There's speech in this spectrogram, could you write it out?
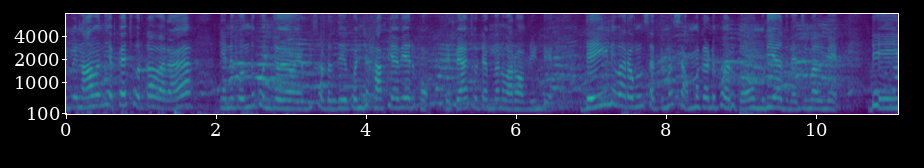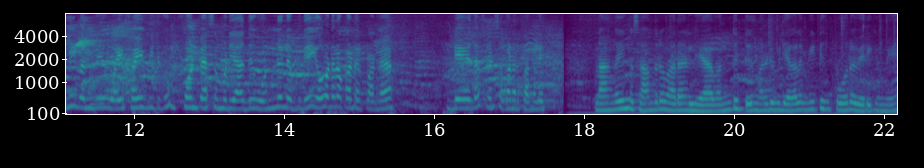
இப்போ நான் வந்து எப்பயாச்சும் ஒருக்கா வரேன். எனக்கு வந்து கொஞ்சம் எப்படி சொல்கிறது கொஞ்சம் ஹாப்பியாகவே இருக்கும். எப்பயாச்சும் ஒரு டைம் தானே வரோம் அப்படின்ட்டு. டெய்லி வரவங்களும் சத்தியமாக செம்ம கடுப்பாக இருக்கும். முடியாது நிஜமாலுமே. டெய்லி வந்து ஒய்ஃபை வீட்டுக்கும் ஃபோன் பேச முடியாது. ஒன்றும் இல்லை இப்படியே எவ்வளோ நேரம் உட்காந்துருப்பாங்க டே தான் ஃப்ரெண்ட்ஸ் உட்காந்துருப்பாங்களே நாங்கள் இங்கே சாயந்தரம் வரோம் இல்லையா? வந்துட்டு மறுபடியும் விடியாகால வீட்டுக்கு போகிற வரைக்குமே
